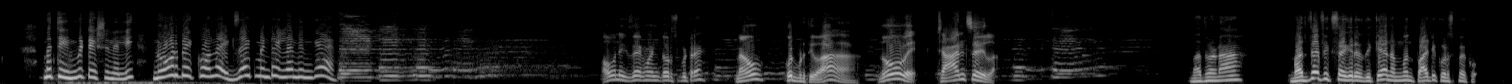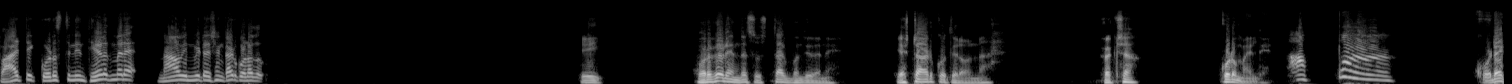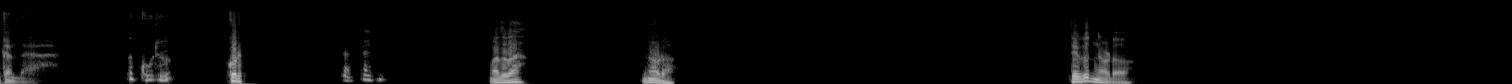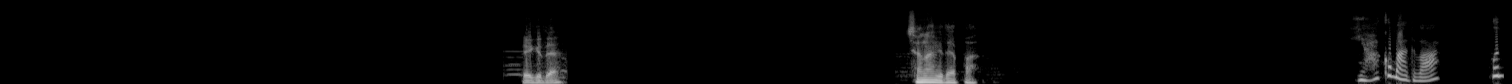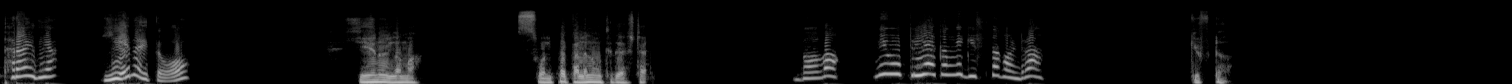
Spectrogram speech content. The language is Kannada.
ಮತ್ತೆ ಇನ್ವಿಟೇಷನ್ ಅಲ್ಲಿ ನೋಡ್ಬೇಕು ಅನ್ನೋ ಎಕ್ಸೈಟ್ಮೆಂಟ್ ಇಲ್ಲ ನಿಮ್ಗೆ? ಅವನ್ ಎಕ್ಸೈಟ್ಮೆಂಟ್ ತೋರಿಸ್ಬಿಟ್ರೆ ನಾವು ಕೊಟ್ಬಿಡ್ತೀವಾ ನೋವೇ ಚಾನ್ಸೇ ಇಲ್ಲ. ಮದ್ವಣ ಮದ್ವೆ ಫಿಕ್ಸ್ ಆಗಿರೋದಕ್ಕೆ ನಮ್ಗೊಂದು ಪಾರ್ಟಿ ಕೊಡಿಸ್ಬೇಕು. ಪಾರ್ಟಿ ಕೊಡಿಸ್ತೀನಿ ಅಂತ ಹೇಳಿದ್ಮೇಲೆ ನಾವು ಇನ್ವಿಟೇಷನ್ ಕಾರ್ಡ್ ಕೊಡೋದು. ಏಯ್ ಹೊರಗಡೆಯಿಂದ ಸುಸ್ತಾಗಿ ಬಂದಿದ್ದಾನೆ. ಎಷ್ಟು ಆಡ್ಕೋತೀರ ಅವನ್ನ ರಕ್ಷಾ ಕೊಡಮ್ಮ ಇಲ್ಲಿ ಅಪ್ಪ. ಕೊಡೆ ಕಂದ. ಕೊಡು. ಕೊಡು. ಮದುವ ನೋಡು. ತೆಗೆದ್ ನೋಡು. ಹೇಗಿದೆ? ಚೆನ್ನಾಗಿದೆ ಅಪ್ಪ ಯಾಕೋ ಮಾಧವ ಒಂಥರ ಇದೆಯಾ? ಏನಾಯ್ತು? ಏನೂ ಇಲ್ಲಮ್ಮ. ಸ್ವಲ್ಪ ತಲೆನೋವ್ತಿದೆ ಅಷ್ಟೇ. ಬಾವಾ ನೀವು ಪ್ರಿಯಾಕಂಗೆ ಗಿಫ್ಟ್ ತಗೊಂಡ್ರಾ? ಗಿಫ್ಟ್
